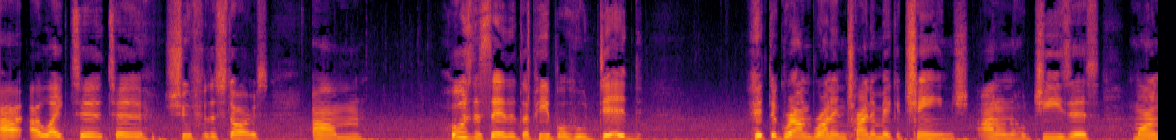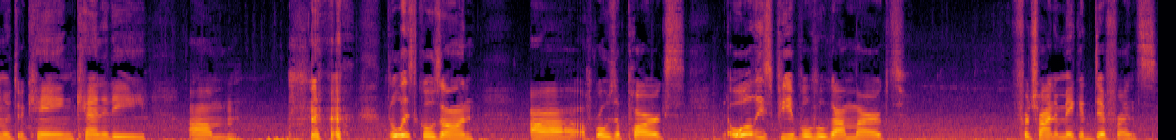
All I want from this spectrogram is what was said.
I, I like to, to shoot for the stars. Um, who's to say that the people who did hit the ground running trying to make a change, I don't know, Jesus, Martin Luther King, Kennedy, um, the list goes on, uh, Rosa Parks, all these people who got marked for trying to make a difference.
